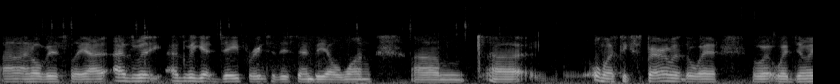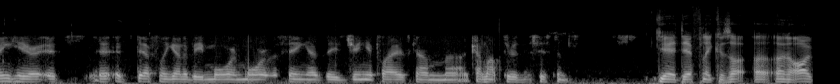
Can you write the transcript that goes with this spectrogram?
Uh, and obviously, uh, as we as we get deeper into this NBL one um, uh, almost experiment that we're, we're doing here, it's it's definitely going to be more and more of a thing as these junior players come uh, come up through the systems. Yeah, definitely. Because I, I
